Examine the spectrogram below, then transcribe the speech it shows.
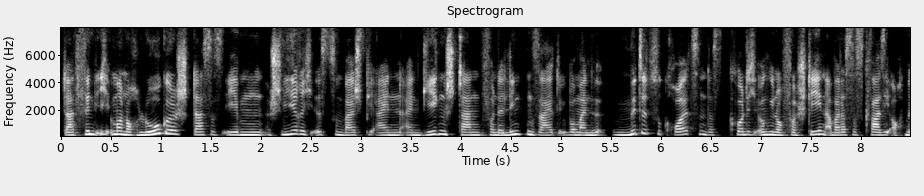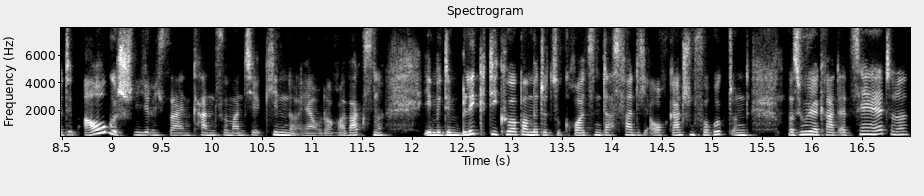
Da finde ich immer noch logisch, dass es eben schwierig ist, zum Beispiel einen, einen Gegenstand von der linken Seite über meine Mitte zu kreuzen. Das konnte ich irgendwie noch verstehen, aber dass es quasi auch mit dem Auge schwierig sein kann für manche Kinder, ja, oder auch Erwachsene, eben mit dem Blick die Körpermitte zu kreuzen, das fand ich auch ganz schön verrückt. Und was Julia gerade erzählt, ne,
